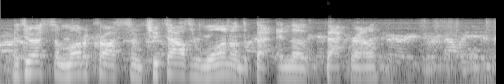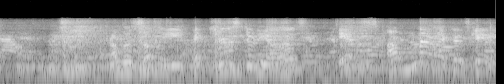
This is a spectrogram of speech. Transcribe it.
I do have some motocross from 2001 on the in the background. From the Sony Picture Studios, it's America's Game.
